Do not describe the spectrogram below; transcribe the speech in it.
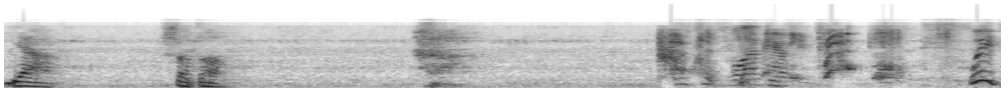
Yeah. Shut up. I blueberry pancakes. Wait,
